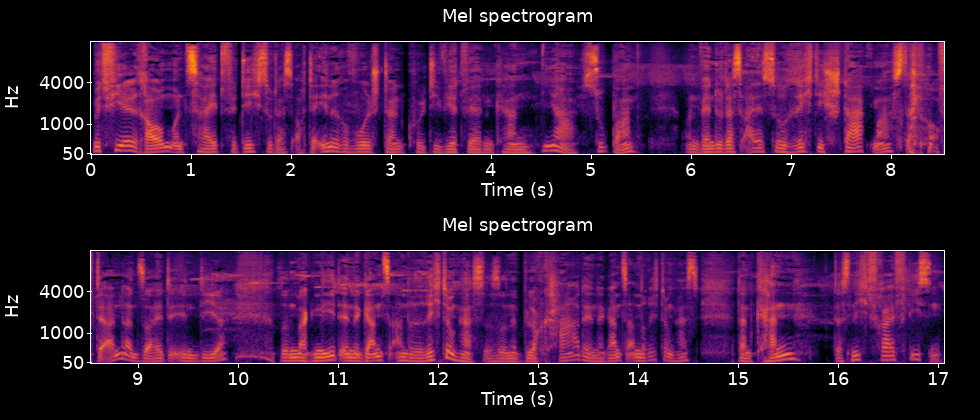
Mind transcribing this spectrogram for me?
mit viel Raum und Zeit für dich, sodass auch der innere Wohlstand kultiviert werden kann. Ja, super. Und wenn du das alles so richtig stark machst, aber auf der anderen Seite in dir so ein Magnet in eine ganz andere Richtung hast, also eine Blockade in eine ganz andere Richtung hast, dann kann das nicht frei fließen.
